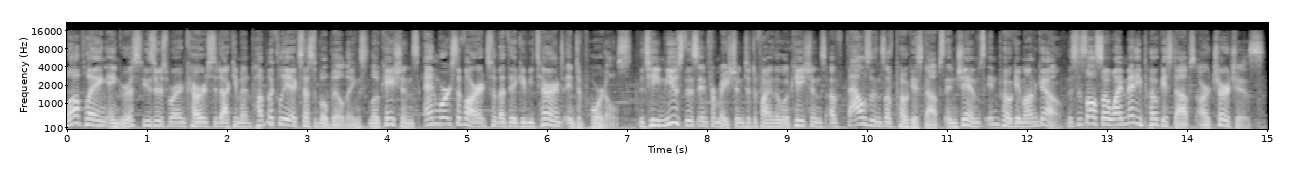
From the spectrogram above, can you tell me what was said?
While playing Ingress, users were encouraged to document publicly accessible buildings, locations, and works of art so that they could be turned into portals. The team used this information to define the locations of thousands of Pokestops and gyms in Pokemon Go. This is also why many Pokestops are churches.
